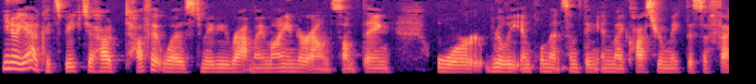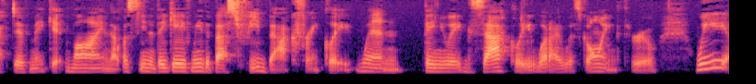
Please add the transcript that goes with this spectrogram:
you know, yeah, could speak to how tough it was to maybe wrap my mind around something or really implement something in my classroom, make this effective, make it mine. That was, you know, they gave me the best feedback, frankly, when they knew exactly what I was going through. We,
